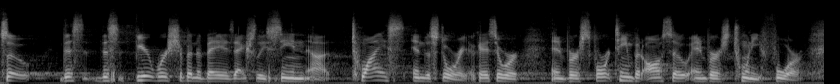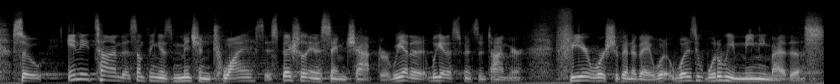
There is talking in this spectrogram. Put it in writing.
So this, this fear, worship, and obey is actually seen uh, twice in the story. Okay, so we're in verse 14, but also in verse 24. So anytime that something is mentioned twice, especially in the same chapter, we gotta we gotta spend some time here. Fear, worship, and obey. What, what is what are we meaning by this?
